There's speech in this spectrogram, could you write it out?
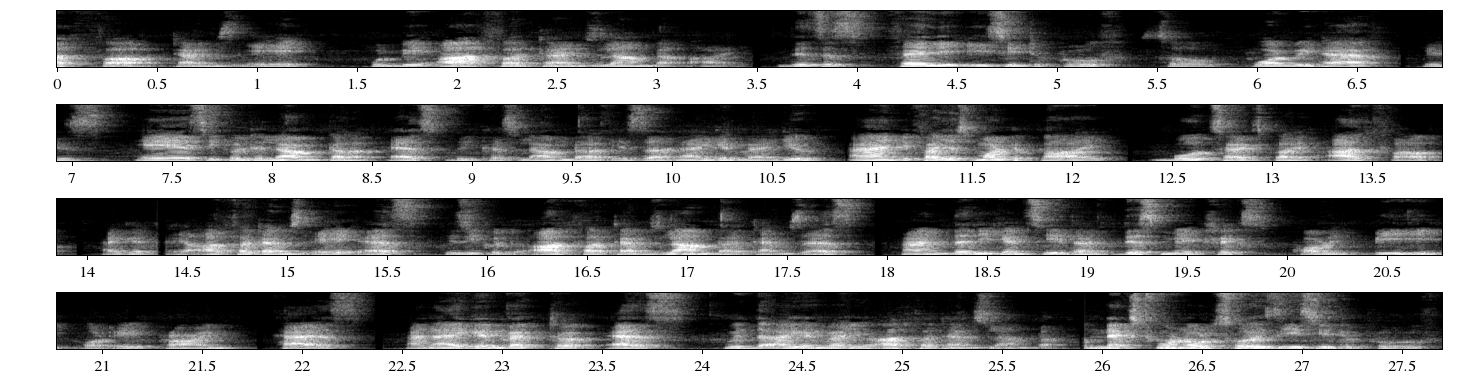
alpha times A would be alpha times lambda i. This is fairly easy to prove. So what we have is A is equal to lambda s because lambda is an eigenvalue. And if I just multiply both sides by alpha, I get alpha times as is equal to alpha times lambda times s. And then you can see that this matrix, call it B or A prime, has an eigenvector s with the eigenvalue alpha times lambda. Next one also is easy to prove.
